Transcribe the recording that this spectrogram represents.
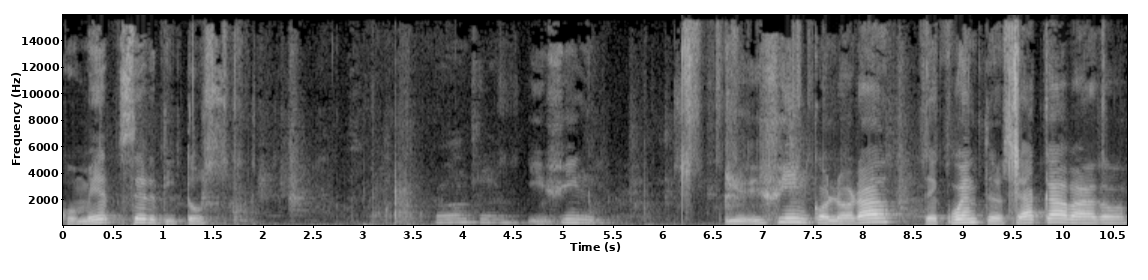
comer cerditos. Y fin. Y fin colorado de cuento se ha acabado.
